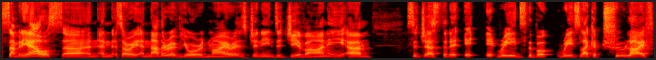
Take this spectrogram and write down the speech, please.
somebody else, uh, and, and sorry, another of your admirers, Janine di Giovanni, um, suggests that it, it, it reads, the book reads like a true life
